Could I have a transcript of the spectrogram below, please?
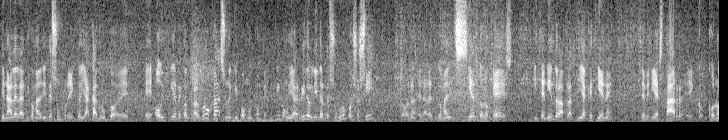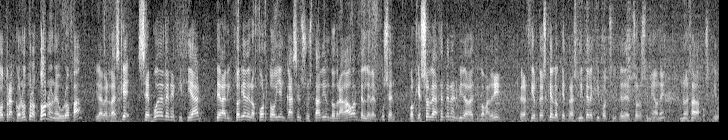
final el Atlético Madrid es un proyecto ya caduco. Eh, eh, hoy pierde contra el Brujas, un equipo muy competitivo, muy aguerrido, líder de su grupo, eso sí. Pero bueno, el Atlético Madrid, siendo lo que es y teniendo la plantilla que tiene, debería estar eh, con, otra, con otro tono en Europa. Y la verdad es que se puede beneficiar de la victoria del Oporto hoy en casa en su estadio en Dodragao ante el Leverkusen, porque eso le hace tener vida al Atlético de Madrid. Pero cierto es que lo que transmite el equipo del Cholo Simeone no es nada positivo.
